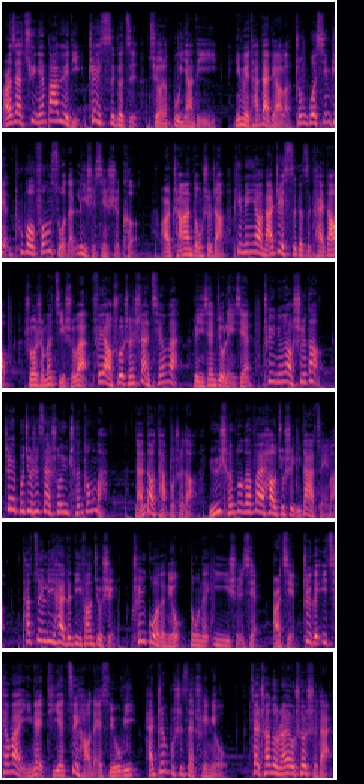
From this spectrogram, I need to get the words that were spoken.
而在去年八月底，这四个字却有了不一样的意义，因为它代表了中国芯片突破封锁的历史性时刻。而长安董事长偏偏要拿这四个字开刀，说什么几十万，非要说成上千万，领先就领先，吹牛要适当，这不就是在说余承东吗？难道他不知道余承东的外号就是余大嘴吗？他最厉害的地方就是吹过的牛都能一一实现，而且这个一千万以内体验最好的 SUV，还真不是在吹牛。在传统燃油车时代，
